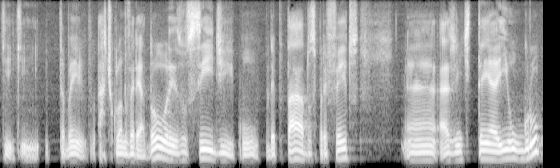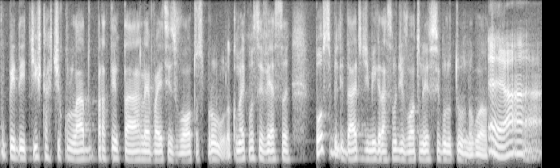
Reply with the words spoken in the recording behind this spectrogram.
que, que, também articulando vereadores, o CID com deputados, prefeitos, é, a gente tem aí um grupo pedetista articulado para tentar levar esses votos para o Lula. Como é que você vê essa possibilidade de migração de voto nesse segundo turno, Walter? É, a,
